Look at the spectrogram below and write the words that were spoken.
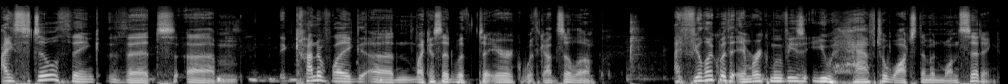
I still think that um, kind of like uh, like I said with to Eric with Godzilla, I feel like with Emmerich movies you have to watch them in one sitting.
